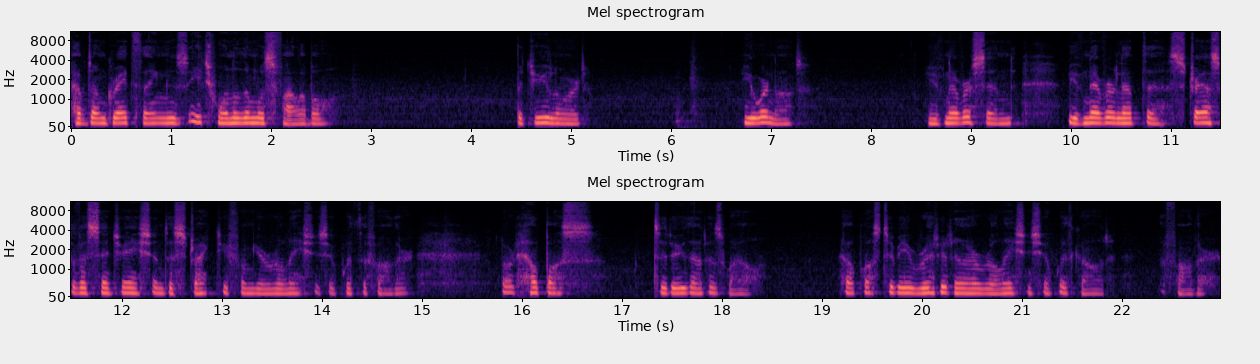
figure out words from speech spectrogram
have done great things, each one of them was fallible. But you, Lord, you are not. You've never sinned. You've never let the stress of a situation distract you from your relationship with the Father. Lord, help us to do that as well. Help us to be rooted in our relationship with God, the Father.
